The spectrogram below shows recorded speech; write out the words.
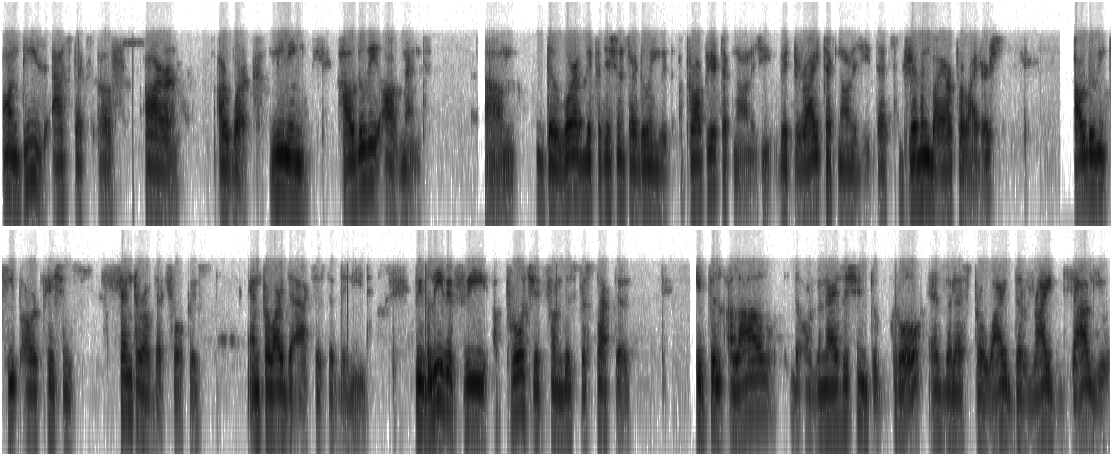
on these aspects of our our work, meaning how do we augment um, the work the physicians are doing with appropriate technology, with the right technology that's driven by our providers? How do we keep our patients center of that focus and provide the access that they need. We believe if we approach it from this perspective, it will allow the organization to grow as well as provide the right value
